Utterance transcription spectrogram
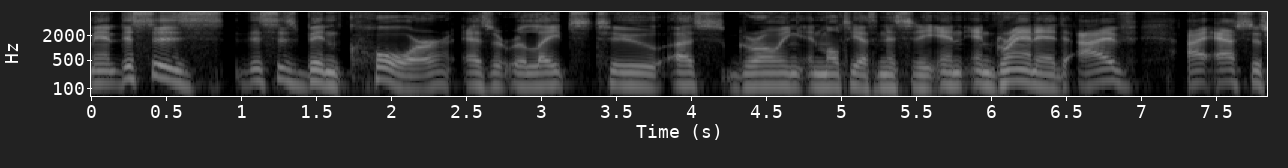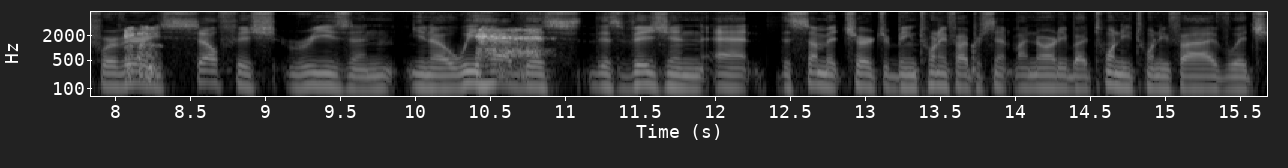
Man, this is this has been core as it relates to us growing in multi ethnicity. And and granted, I've I asked this for a very selfish reason. You know, we have this this vision at the Summit Church of being 25% minority by 2025, which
